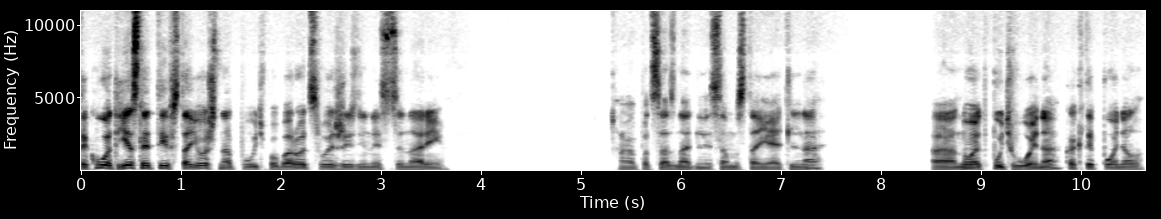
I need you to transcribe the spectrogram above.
Так вот, если ты встаешь на путь побороть свой жизненный сценарий а, подсознательный самостоятельно, а, ну, это путь воина, как ты понял,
